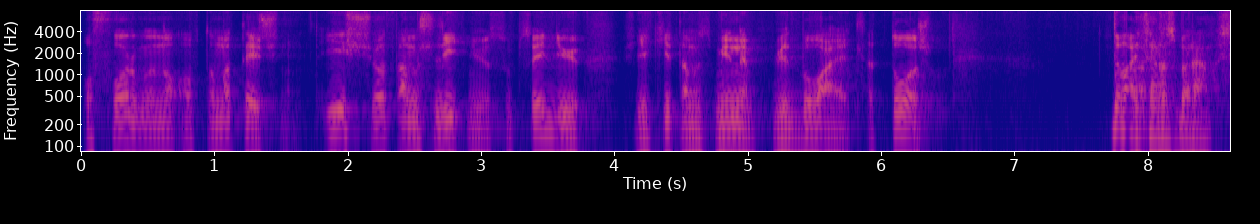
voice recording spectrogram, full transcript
оформлено автоматично. І що там з літньою субсидією, які там зміни відбуваються. Тож, давайте розберемось.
